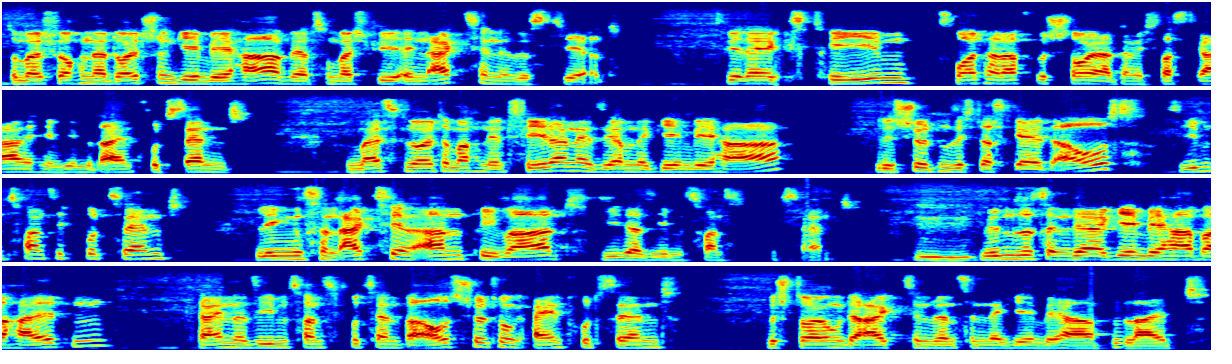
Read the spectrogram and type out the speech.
Zum Beispiel auch in der deutschen GmbH, wer zum Beispiel in Aktien investiert, wird extrem vorteilhaft besteuert, nämlich fast gar nicht, irgendwie mit einem Prozent. Die meisten Leute machen den Fehler, ne, sie haben eine GmbH, sie schütten sich das Geld aus, 27 Prozent, legen es in Aktien an, privat wieder 27 Prozent. Mhm. Würden sie es in der GmbH behalten, keine 27 Prozent bei Ausschüttung, 1 Prozent Besteuerung der Aktien, wenn es in der GmbH bleibt.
